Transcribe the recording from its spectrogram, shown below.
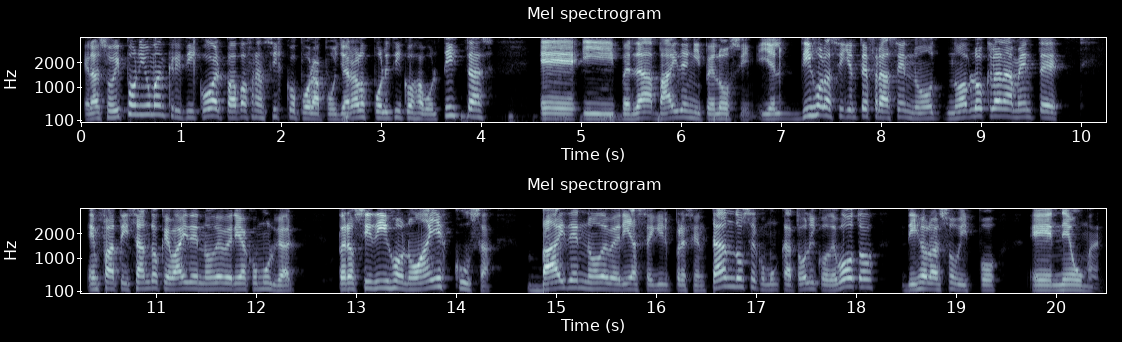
el arzobispo Newman criticó al Papa Francisco por apoyar a los políticos abortistas eh, y, ¿verdad?, Biden y Pelosi. Y él dijo la siguiente frase, no, no habló claramente enfatizando que Biden no debería comulgar, pero sí dijo, no hay excusa, Biden no debería seguir presentándose como un católico devoto, dijo el arzobispo eh, Neumann.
